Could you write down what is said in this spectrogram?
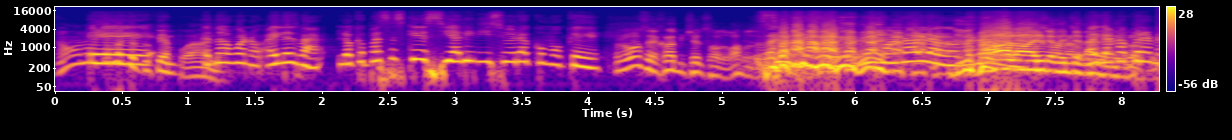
No, no, Eh, tómate tu tiempo. ándale. no, bueno, ahí les va. Lo que pasa es que sí al inicio era como que Bueno, vamos a dejar a Michelle solo. Vamos. mi monólogo. monólogo. No, no, échale, échale, Oigan, échale, no, espérame,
